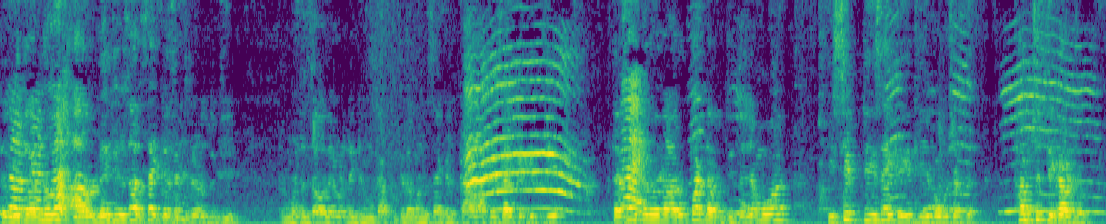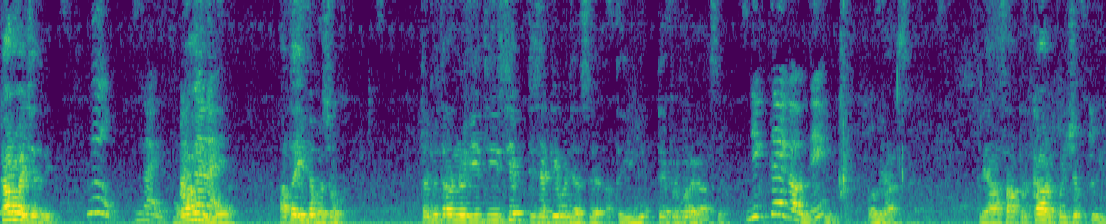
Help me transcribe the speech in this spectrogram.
तर मित्रांनो आरू लई दिवस झाला सायकलसाठी रडत होती. तर म्हणलं जाऊ दे म्हणलं घेऊन टाकू तिला म्हणलं सायकल काल आपण सायकल घेतली. त्या सायकलवर आरू पडणार होती. त्याच्यामुळं ही सेफ्टी सायकल घेतली हे बघू शकता. थांब छत्री काढतो काढवायची तरी राहू दे मग. आता इथं बसू तर मित्रांनो ही ती सेफ्टीसाठी म्हणजे असं आता ही निघतंय पण बरं का असं. निघतंय का होती ओके असं. तरी असं आपण काढू पण शकतो ही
